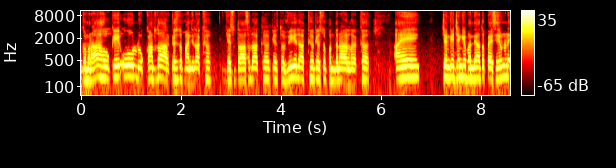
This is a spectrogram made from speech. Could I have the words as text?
ਗੁੰਮਰਾਹ ਹੋ ਕੇ ਉਹ ਲੋਕਾਂ ਤੋਂ ਉਧਾਰ ਕਿਸੇ ਤੋਂ 5 ਲੱਖ, ਕਿਸੇ ਤੋਂ 10 ਲੱਖ, ਕਿਸੇ ਤੋਂ 20 ਲੱਖ, ਕਿਸੇ ਤੋਂ 15 ਲੱਖ, ਐ ਚੰਗੇ ਚੰਗੇ ਬੰਦਿਆਂ ਤੋਂ ਪੈਸੇ ਉਹਨਾਂ ਨੇ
